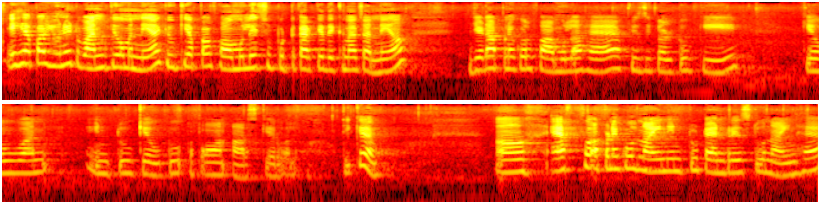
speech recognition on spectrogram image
ਇਹ ਆਪਾਂ ਯੂਨਿਟ 1 ਕਿਉਂ ਮੰਨਿਆ ਕਿਉਂਕਿ ਆਪਾਂ ਫਾਰਮੂਲੇ 'ਚ ਪੁੱਟ ਕਰਕੇ ਦੇਖਣਾ ਚਾਹੁੰਦੇ ਆ ਜਿਹੜਾ ਆਪਣੇ ਕੋਲ ਫਾਰਮੂਲਾ ਹੈ F is equal to k q1 q2 r square ਵਾਲਾ ਠੀਕ ਹੈ एफ़ अपने को nine into ten raise to nine है।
